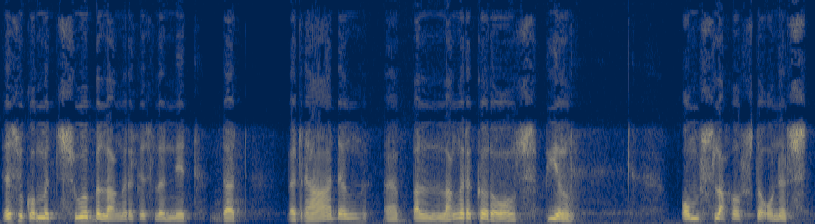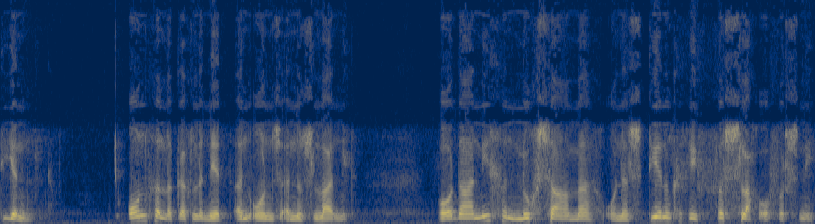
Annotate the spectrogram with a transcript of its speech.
dis hoekom dit so belangrik is Lenet dat berading 'n belangrike rol speel om slagoffers te ondersteun. Ongelukkig net in ons in ons land word daar nie genoegsame ondersteuning gegee vir slagoffers nie.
